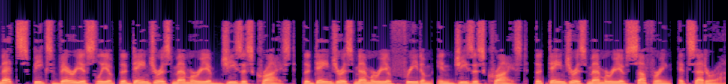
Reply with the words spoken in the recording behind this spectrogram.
Metz speaks variously of the dangerous memory of Jesus Christ, the dangerous memory of freedom in Jesus Christ, the dangerous memory of suffering, etc.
